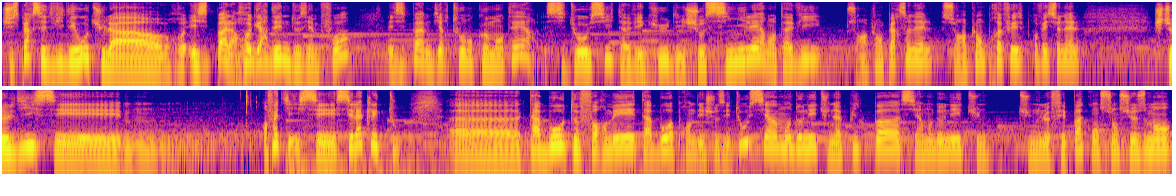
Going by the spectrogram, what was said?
J'espère que cette vidéo, tu la... N'hésite pas à la regarder une deuxième fois. N'hésite pas à me dire toi en commentaire si toi aussi tu as vécu des choses similaires dans ta vie, sur un plan personnel, sur un plan professionnel. Je te le dis, c'est en fait, c'est la clé de tout. Euh, t'as beau te former, t'as beau apprendre des choses et tout, si à un moment donné tu n'appliques pas, si à un moment donné tu, ne le fais pas consciencieusement,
